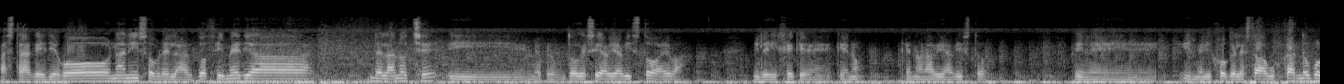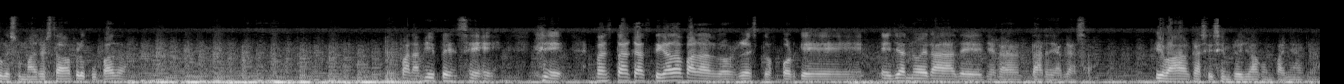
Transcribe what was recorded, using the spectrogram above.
Hasta que llegó Nani sobre las doce y media de la noche y me preguntó que si había visto a Eva. Y le dije que, que no, que no la había visto. Y me, y me dijo que le estaba buscando porque su madre estaba preocupada. Para mí pensé, va a estar castigada para los restos, porque ella no era de llegar tarde a casa. Iba casi siempre yo a acompañarla.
